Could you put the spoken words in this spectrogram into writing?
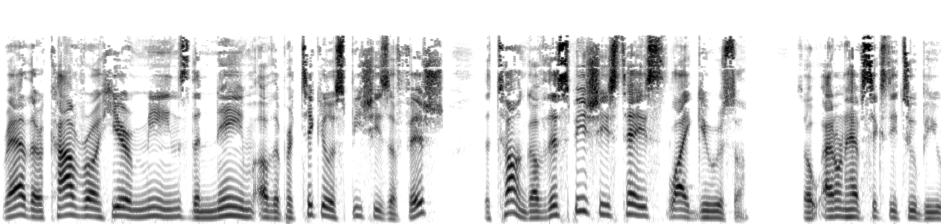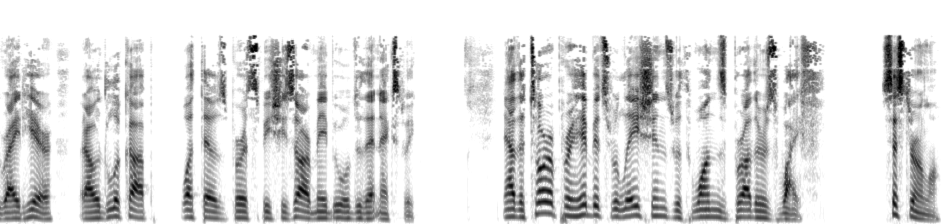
Rather, kavra here means the name of the particular species of fish. The tongue of this species tastes like girusa. So I don't have 62b right here, but I would look up what those bird species are. Maybe we'll do that next week. Now the Torah prohibits relations with one's brother's wife, sister-in-law,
